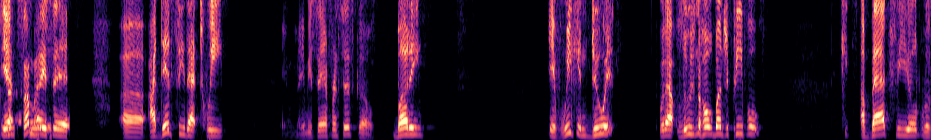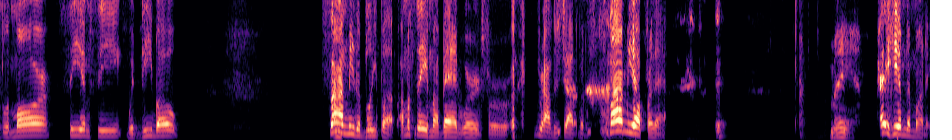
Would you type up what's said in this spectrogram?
yeah, somebody said, uh, I did see that tweet. Maybe San Francisco, buddy. If we can do it without losing a whole bunch of people, a backfield with Lamar, CMC, with Deebo. Sign me the bleep up. I'm gonna save my bad words for round of shots, but sign me up for that. man. Pay him the money.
